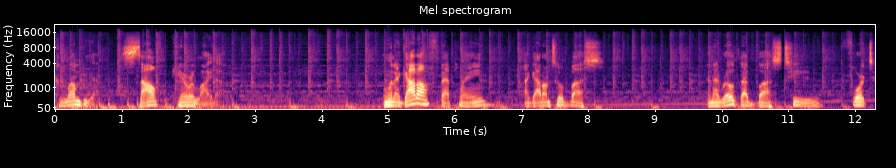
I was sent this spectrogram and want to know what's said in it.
Columbia, South Carolina. And when I got off that plane, I got onto a bus and I rode that bus to Fort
